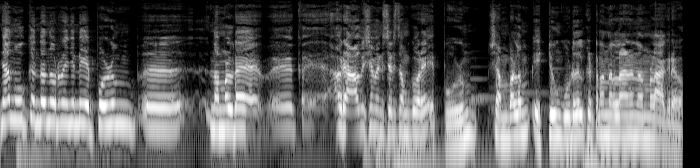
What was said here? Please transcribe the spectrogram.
ഞാൻ നോക്കുക എന്താന്ന് പറഞ്ഞു കഴിഞ്ഞിട്ടുണ്ടെങ്കിൽ എപ്പോഴും നമ്മളുടെ ഒരാവശ്യമനുസരിച്ച് നമുക്ക് പറയാം എപ്പോഴും ശമ്പളം ഏറ്റവും കൂടുതൽ കിട്ടണം എന്നുള്ളതാണ് നമ്മൾ ആഗ്രഹം.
